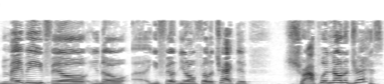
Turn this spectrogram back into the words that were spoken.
maybe you feel, you know, uh, you feel, you don't feel attractive. Try putting on a dress.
